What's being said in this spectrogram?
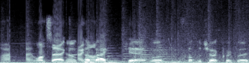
Alright, one sec. No, hang come on. back here. Well, stop the truck quickly.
